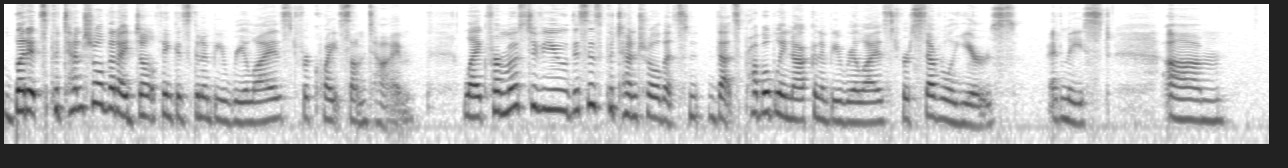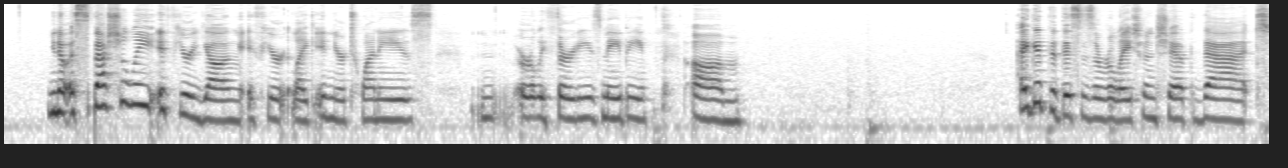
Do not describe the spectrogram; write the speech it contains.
But it's potential that I don't think is going to be realized for quite some time. Like for most of you, this is potential that's that's probably not going to be realized for several years at least. Um, you know, especially if you're young, if you're like in your 20s, early 30s maybe. Um, I get that this is a relationship that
